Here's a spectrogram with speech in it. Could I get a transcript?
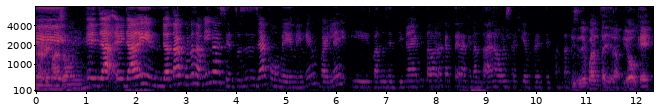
Las demás son. Eh, ya, eh, ya, di- ya andaba con unas amigas, entonces ya como me, me dejé, bailé y cuando sentí me había quitado la cartera que me andaba en la bolsa aquí enfrente del Y pantalón. se dio cuenta y se la pidió, ¿o qué?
